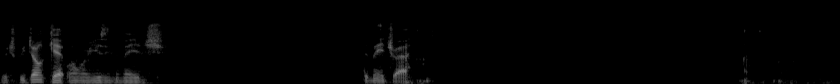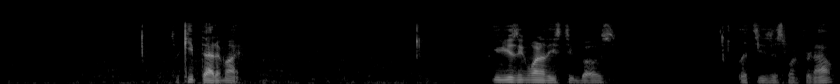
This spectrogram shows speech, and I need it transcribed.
which we don't get when we're using the Mage. The Magewrath. So keep that in mind. You're using one of these two bows. Let's use this one for now.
